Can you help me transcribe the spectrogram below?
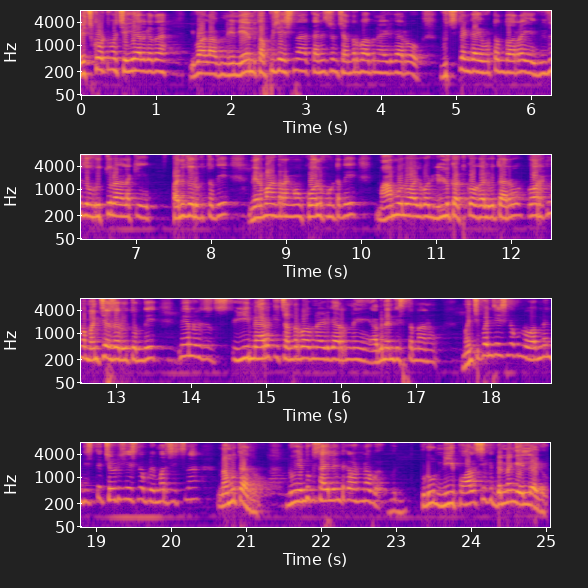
మెచ్చుకోవటం చేయాలి కదా. ఇవాళ నేను తప్పు చేసినా కనీసం చంద్రబాబు నాయుడు గారు ఉచితంగా ఇవ్వటం ద్వారా వివిధ వృత్తుల వాళ్ళకి పని దొరుకుతుంది నిర్మాణ రంగం కోలుకుంటుంది మామూలు వాళ్ళు కూడా ఇల్లు కట్టుకోగలుగుతారు ఒక రకంగా మంచిగా జరుగుతుంది. నేను ఈ మేరకి చంద్రబాబు నాయుడు గారిని అభినందిస్తున్నాను. మంచి పని చేసినప్పుడు నువ్వు అభినందిస్తే చెడు చేసినప్పుడు విమర్శించినా నమ్ముతారు. నువ్వు ఎందుకు సైలెంట్గా ఉంటున్నావు? ఇప్పుడు నీ పాలసీకి భిన్నంగా వెళ్ళాడు.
